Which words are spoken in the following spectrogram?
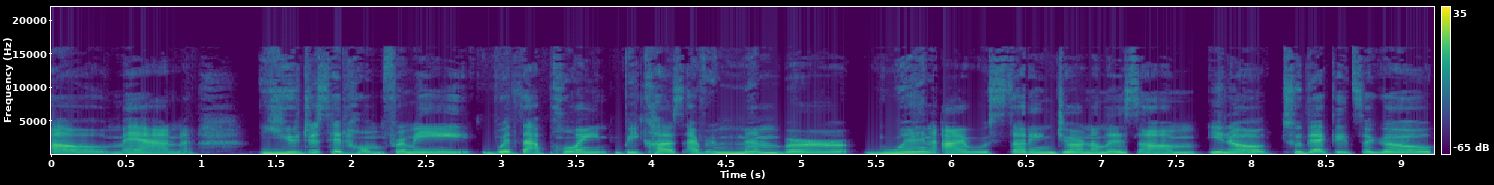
Oh man, you just hit home for me with that point because I remember when I was studying journalism, you know, two decades ago,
